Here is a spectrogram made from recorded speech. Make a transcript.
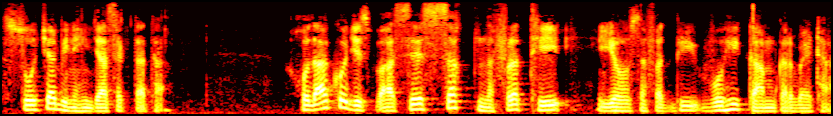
سوچا بھی نہیں جا سکتا تھا۔ خدا کو جس بات سے سخت نفرت تھی یہ سفت بھی وہی کام کر بیٹھا۔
